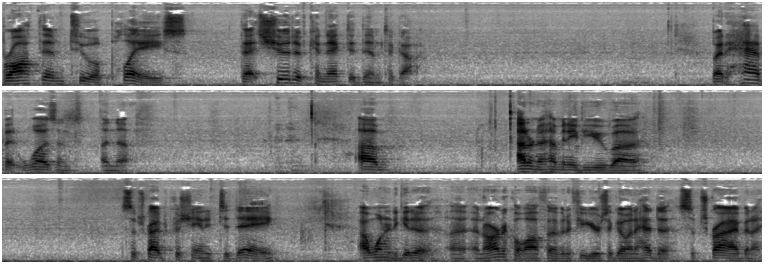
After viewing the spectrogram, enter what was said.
brought them to a place that should have connected them to God. But habit wasn't enough. Um, I don't know how many of you uh, subscribe to Christianity Today. I wanted to get a, a, an article off of it a few years ago, and I had to subscribe, and I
